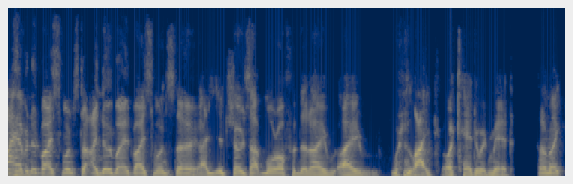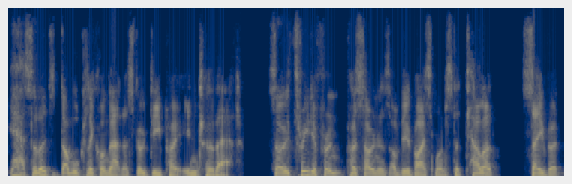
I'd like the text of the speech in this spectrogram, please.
I have an advice monster. I know my advice monster. I, it shows up more often than I, I would like or care to admit. And I'm like, yeah, so let's double click on that. Let's go deeper into that. So three different personas of the advice monster. Tell it, save it,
